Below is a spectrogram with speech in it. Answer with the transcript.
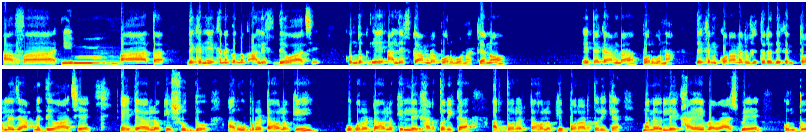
আফা ইম, মা, তা। দেখেন, এখানে কিন্তু আলিফ দেওয়া আছে। কিন্তু এই আলিফকে আমরা পড়ব না। কেন? এটাকে আমরা পড়ব না। দেখেন, কোরআনের ভিতরে দেখেন, তলে যে আপনি দেওয়া আছে, এটা হলো কি শুদ্ধ। আর উপরেরটা হলো কি? উপরেরটা হলো কি লেখার তরিকা, আর তরেরটা হলো কি পড়ার তরিকা। মানে লেখা এইভাবে আসবে, কিন্তু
